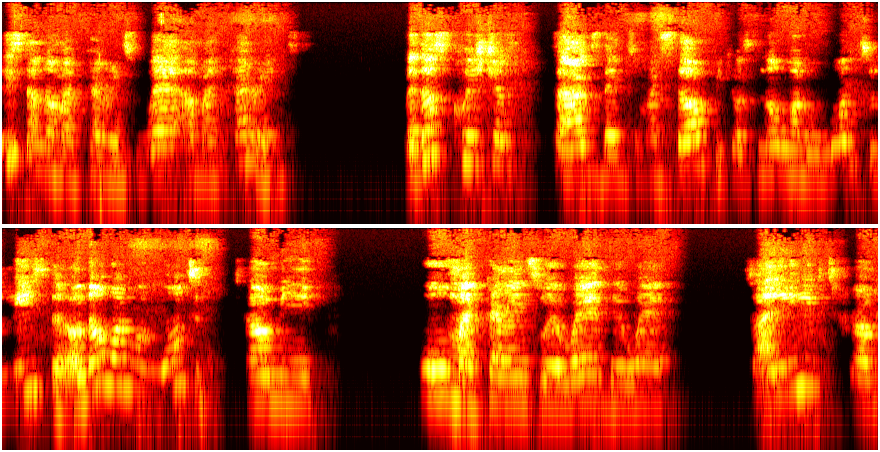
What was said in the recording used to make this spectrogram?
these are not my parents. Where are my parents? But those questions I ask them to myself because no one would want to listen or no one would want to tell me who my parents were, where they were. So I lived from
